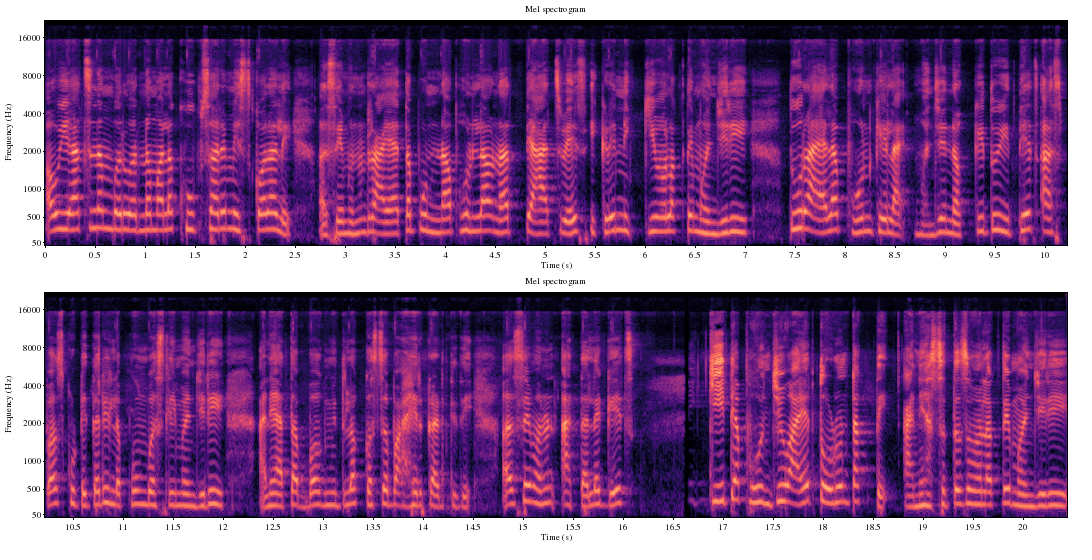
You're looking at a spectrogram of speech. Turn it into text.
अहो याच नंबरवरनं मला खूप सारे मिस कॉल आले. असे म्हणून राया आता पुन्हा फोन लावणार. त्याच वेळेस इकडे निक्की लागते मंजिरी तू रायाला फोन केलाय. म्हणजे नक्की तू इथेच आसपास कुठेतरी लपून बसली मंजिरी. आणि आता बघ मी तुला कसं बाहेर काढते ते. असे म्हणून आता लगेच की त्या फोनची वायर तोडून टाकते. आणि हसतच म्हणू लागते मंजिरी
